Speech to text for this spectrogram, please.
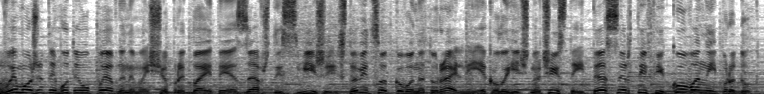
Ви можете бути упевненими, що придбаєте завжди свіжий, 100% натуральний, екологічно чистий та сертифікований продукт.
